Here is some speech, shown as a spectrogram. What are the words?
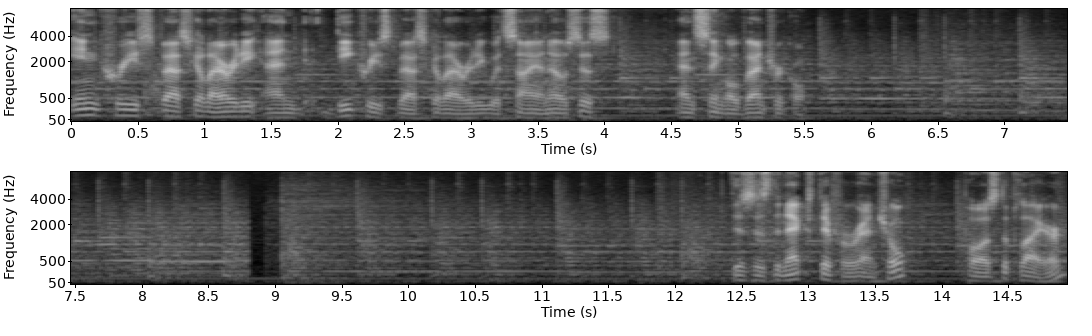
increased vascularity and decreased vascularity with cyanosis and single ventricle. This is the next differential. Pause the player.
